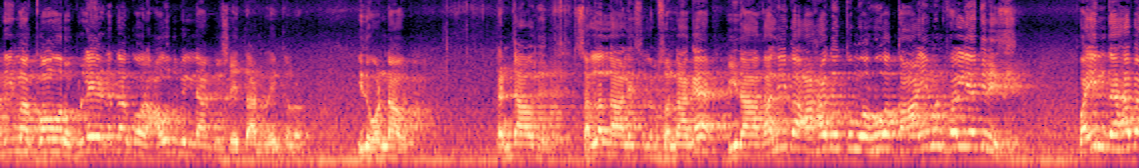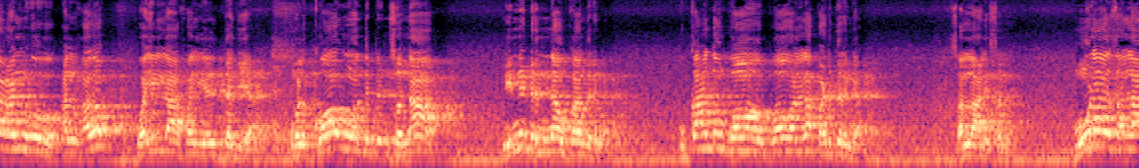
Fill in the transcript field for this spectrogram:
அதிகமாக கோபம் வரும். பிள்ளைகிட்ட தான் கோவம் அவுது இல்லா அப்படின்னு சொல்லணும். இது ஒன்றாவது ரெண்டாவது சல்லல்லா அலிஸ்லம் சொன்னாங்க இதா கலிப அகதுக்கும் வஹுவ காயிமுன் ஃபல் ஃபைன் தஹப அன்ஹு அல் கலப் வைல்லா ஃபல் எல்தஜியா உங்களுக்கு கோபம் வந்துட்டுன்னு சொன்னால் நின்றுட்டு இருந்தால் உட்காந்துருங்க உட்காந்தும் போ போகலாம் படுத்துருங்க. சல்லா மூணாவது சல்லா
